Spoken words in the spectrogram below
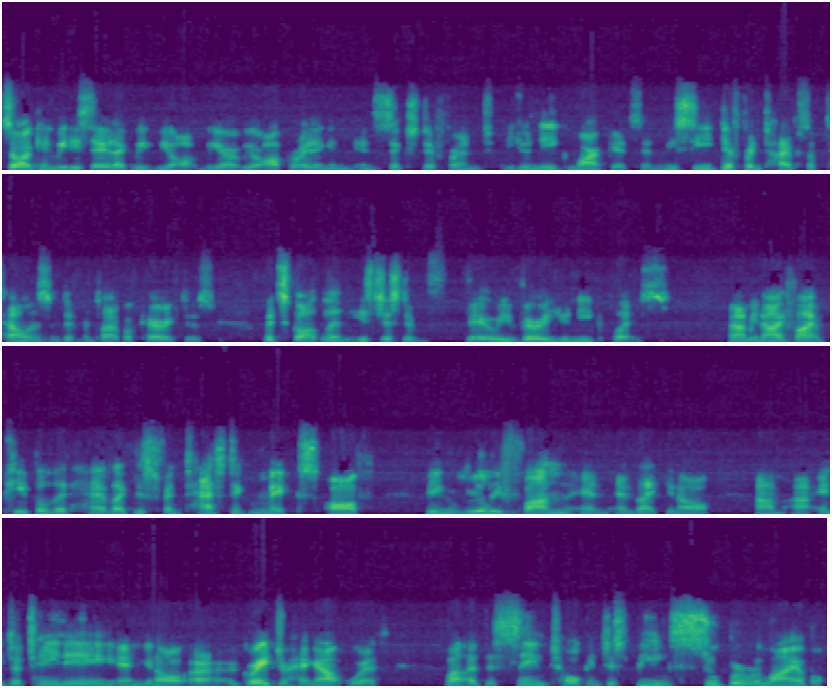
So I can really say like we, we are we are we are operating in, in six different unique markets, and we see different types of talents and different type of characters. But Scotland is just a very very unique place. I mean, I find people that have like this fantastic mix of being really fun and and like you know um, uh, entertaining and you know uh, great to hang out with while at the same token just being super reliable.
